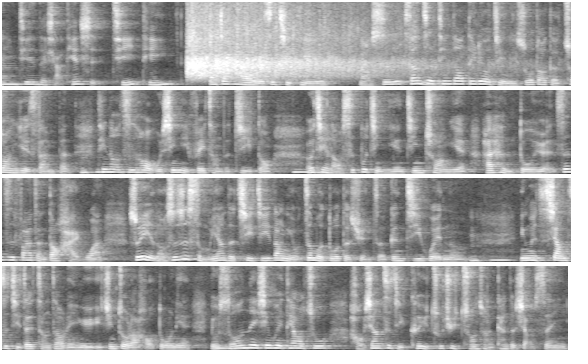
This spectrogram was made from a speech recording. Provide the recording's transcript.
迎今天的小天使齐婷。大家好，我是齐婷老师。上次听到第六集你说到的创业三本，听到之后我心里非常的激动。而且老师不仅年轻创业，还很多元，甚至发展到海外。所以老师是什么样的契机，让你有这么多的选择跟机会呢？因为像自己在长照领域已经做了好多年，有时候内心会跳出好像自己可以出去闯闯看的小声音，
